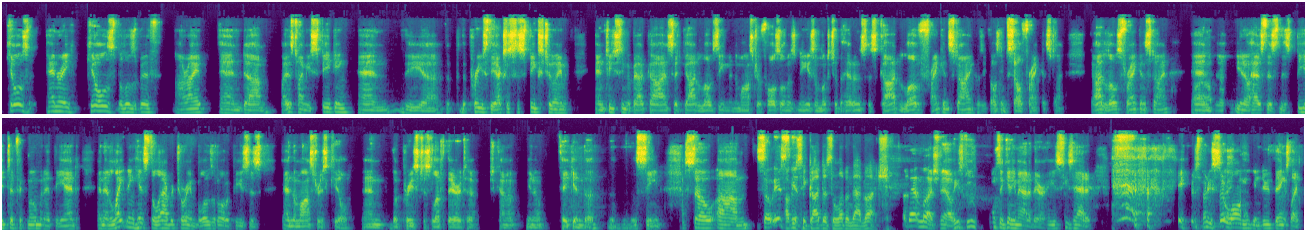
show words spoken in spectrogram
kills Henry, kills Elizabeth, all right. And um, by this time, he's speaking, and the, uh, the, the priest, the exorcist, speaks to him and teaches him about God and said God loves him. And the monster falls on his knees and looks to the heavens. Says God love Frankenstein because he calls himself Frankenstein. God loves Frankenstein, and wow. uh, you know has this this beatific moment at the end. And then lightning hits the laboratory and blows it all to pieces and the monster is killed and the priest just left there to kind of you know take in the the, the scene so um so it's obviously god doesn't love him that much that much no he's he wants to get him out of there. He's he's had it. There's only so long he can do things like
